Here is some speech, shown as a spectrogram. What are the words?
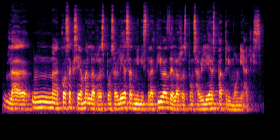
una cosa que se llaman las responsabilidades administrativas de las responsabilidades patrimoniales.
